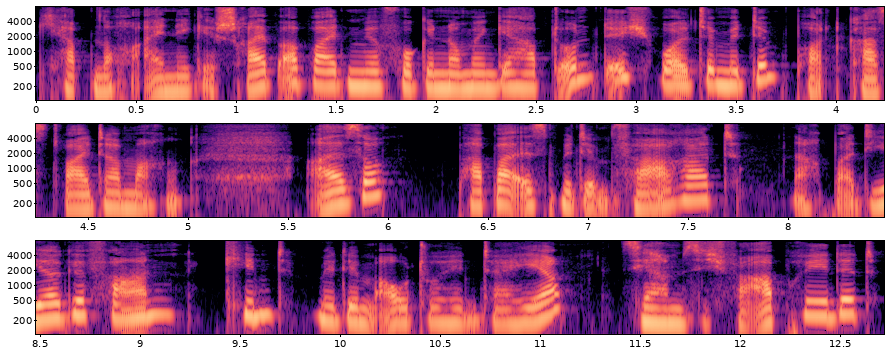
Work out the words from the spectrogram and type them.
ich habe noch einige Schreibarbeiten mir vorgenommen gehabt und ich wollte mit dem Podcast weitermachen. Also, Papa ist mit dem Fahrrad nach Badia gefahren, Kind mit dem Auto hinterher. Sie haben sich verabredet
